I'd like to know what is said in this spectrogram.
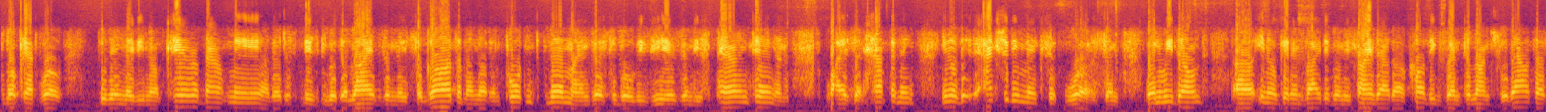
to look at well do they maybe not care about me? Are they just busy with their lives and they forgot that I'm not important to them? I invested all these years in this parenting, and why is that happening? You know, it actually makes it worse. And when we don't, uh, you know, get invited, when we find out our colleagues went to lunch without us,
